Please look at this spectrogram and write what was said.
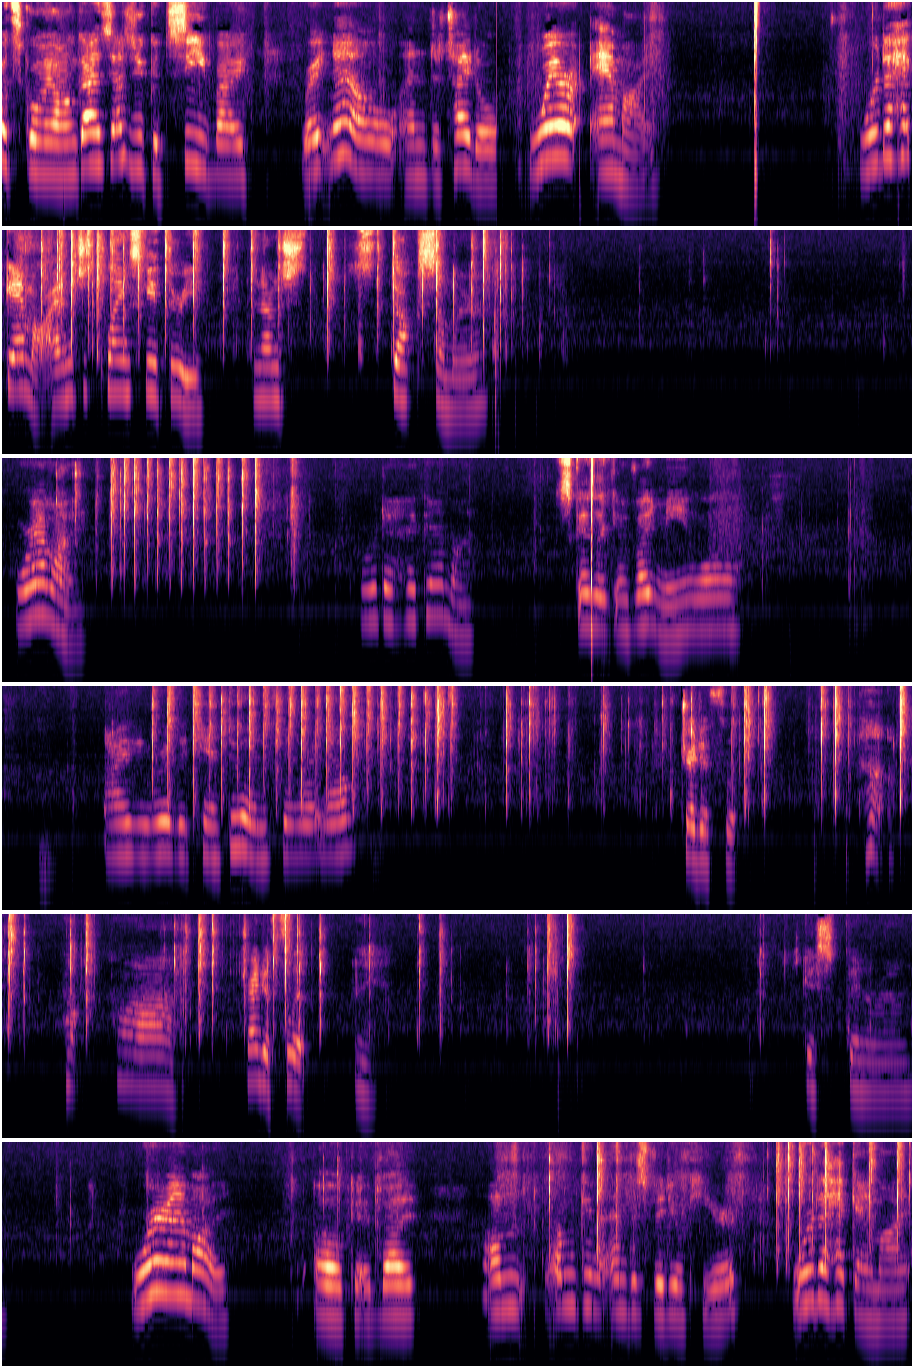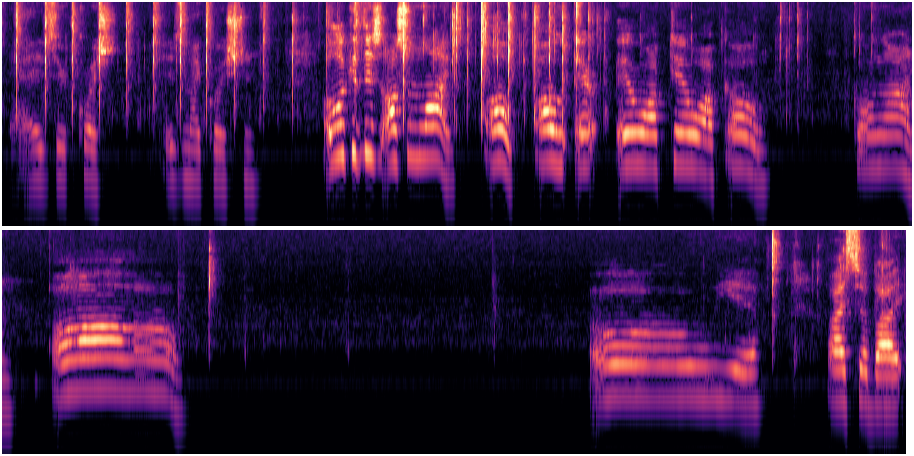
What's going on, guys? As you could see by right now and the title, where am I? Where the heck am I? I'm just playing Skate 3, and I'm just stuck somewhere. Where am I? Where the heck am I? This guy's like, invite me. Well, I really can't do anything right now. Try to flip. Huh. Huh. Huh. Trying to flip. Eh. Just gonna spin around. Where am I? Okay, bye. Um, I'm gonna end this video here. Where the heck am I? Is your question? Is my question. Oh, look at this awesome line. Oh, oh, air, airwalk, tailwalk. Oh, going on. Oh. Oh, yeah. Alright, so bye.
